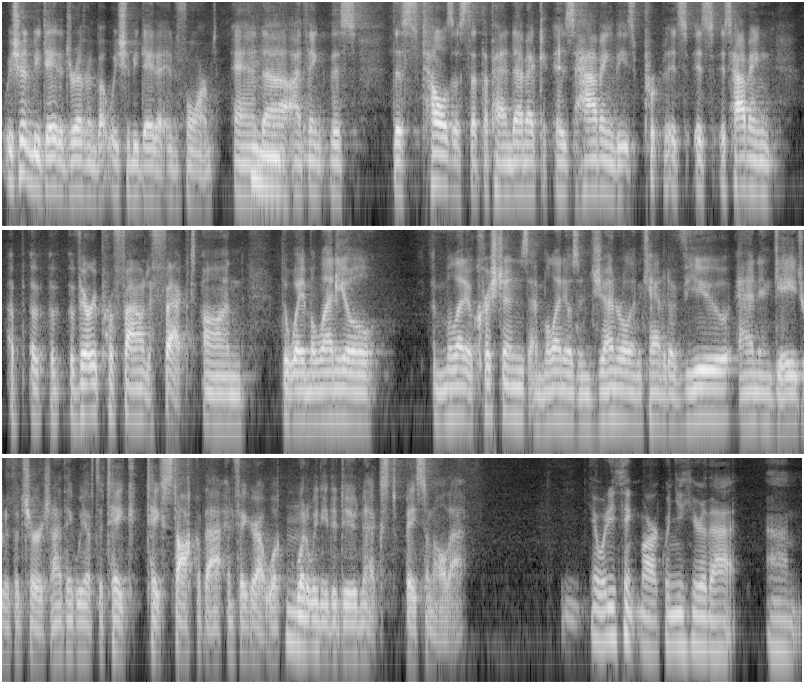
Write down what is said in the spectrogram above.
we shouldn't be data driven but we should be data informed and mm-hmm. uh, i think this this tells us that the pandemic is having these it's it's, it's having a, a, a very profound effect on the way millennial millennial christians and millennials in general in canada view and engage with the church and i think we have to take take stock of that and figure out what mm-hmm. what do we need to do next based on all that yeah what do you think mark when you hear that um,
